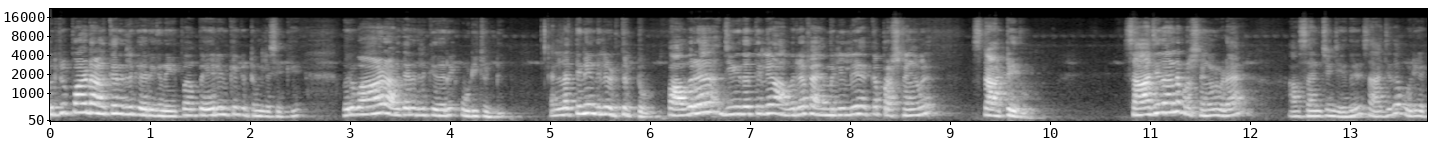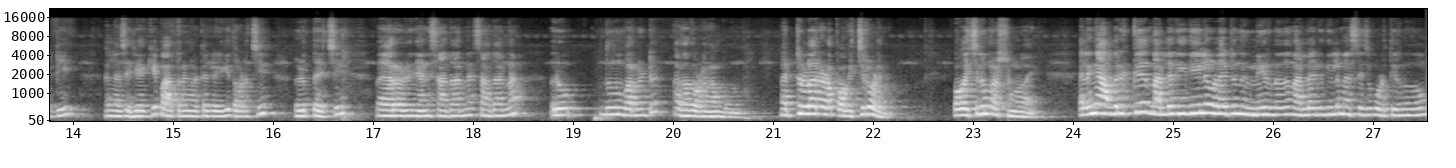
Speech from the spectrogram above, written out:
ഒരുപാട് ആൾക്കാർ ഇതിൽ കയറിക്കുന്നത് ഇപ്പോൾ പേര് എനിക്ക് കിട്ടുന്നില്ല ശരിക്ക്. ഒരുപാട് ആൾക്കാർ ഇതിൽ കയറി കൂടിയിട്ടുണ്ട്. എല്ലാത്തിനെയും ഇതിൽ എടുത്തിട്ടു. അപ്പോൾ അവരെ ജീവിതത്തിൽ അവരെ ഫാമിലിയിൽ ഒക്കെ പ്രശ്നങ്ങൾ സ്റ്റാർട്ട് ചെയ്തു. സാധ്യതാന്റെ പ്രശ്നങ്ങൾ ഇവിടെ അവസാനിച്ചും ചെയ്ത് സാധ്യത പൊടി കെട്ടി എല്ലാം ശരിയാക്കി പാത്രങ്ങളൊക്കെ കഴുകി തുടച്ച് എടുത്തച്ച് വേറെ ഞാൻ സാധാരണ സാധാരണ ഒരു ഇതൊന്നും പറഞ്ഞിട്ട് അത് തുടങ്ങാൻ പോകുന്നു. മറ്റുള്ളവരവിടെ പുകച്ചിൽ തുടങ്ങി. പുകച്ചിലും പ്രശ്നങ്ങളായി അല്ലെങ്കിൽ അവർക്ക് നല്ല രീതിയിൽ ഉള്ളായിട്ട് നിന്നിരുന്നത് നല്ല രീതിയിൽ മെസ്സേജ് കൊടുത്തിരുന്നതും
